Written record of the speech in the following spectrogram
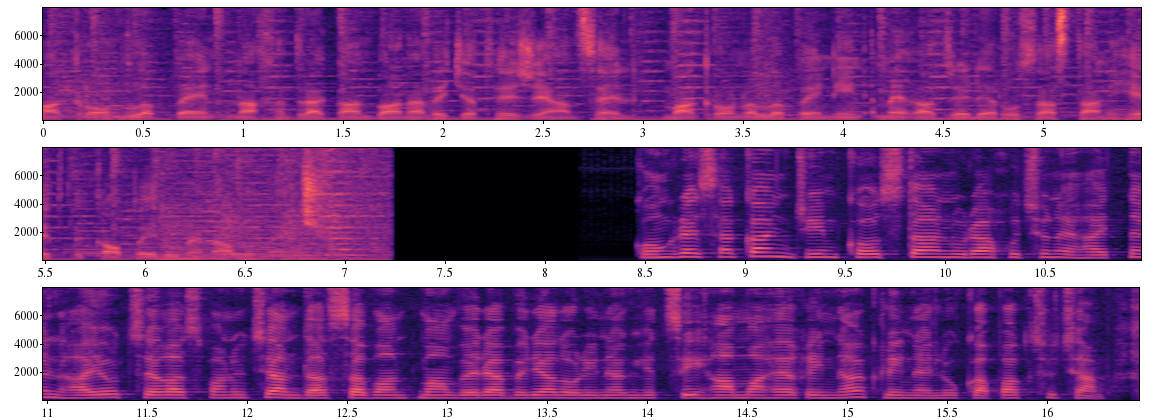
Մակրոն Լպեն նախընտրական բանավեճը թեժ է անցել։ Մակրոնը Լպենին մեղադրել է Ռուսաստանի հետ կապեր ունենալու մեջ։ Կոնգրեսական Ջիմ Կոստան ուրախություն է հայտնել հայոց ցեղասպանության դասավանդման վերաբերյալ օրինագծի համահեղինակ լինելու կապակցությամբ։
